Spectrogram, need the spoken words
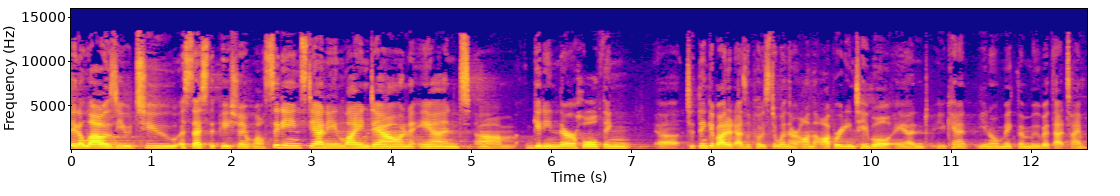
it allows you to assess the patient while sitting, standing, lying down, and um, getting their whole thing uh, to think about it as opposed to when they're on the operating table and you can't, you know, make them move at that time.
